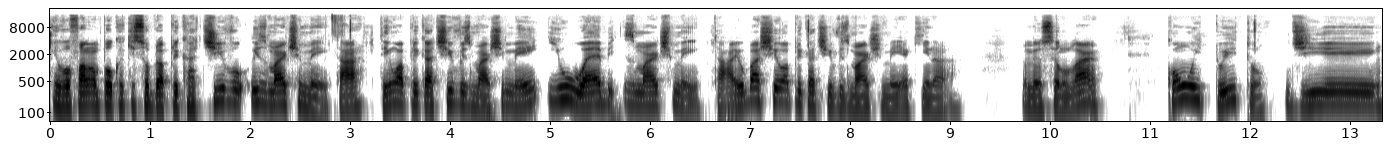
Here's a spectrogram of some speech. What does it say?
eu vou falar um pouco aqui sobre o aplicativo Smart Mail, tá? Tem o aplicativo Smart Mail e o Web Smart Mail, tá? Eu baixei o aplicativo Smart Mail aqui na, no meu celular com o intuito de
